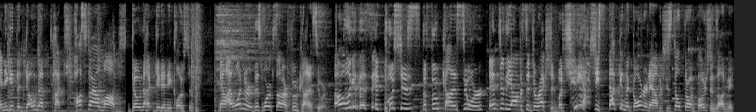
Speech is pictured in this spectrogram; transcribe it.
and you get the donut touch. Hostile mobs, donut get any closer. Now, I wonder if this works on our food connoisseur. Oh, look at this. It pushes the food connoisseur into the opposite direction, but she, she's stuck in the corner now, but she's still throwing potions on me.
